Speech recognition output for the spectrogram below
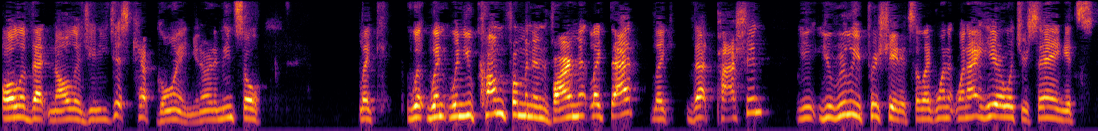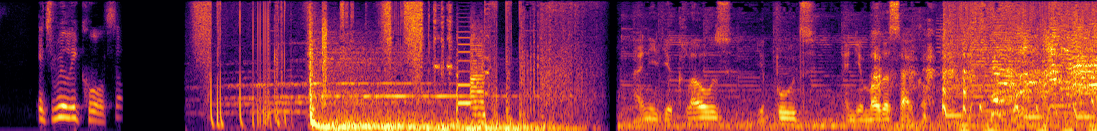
all of that knowledge and he just kept going you know what i mean? So like when when you come from an environment like that like that passion you you really appreciate it. So like when when i hear what you're saying it's it's really cool. So I need your clothes, your boots, and your motorcycle.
